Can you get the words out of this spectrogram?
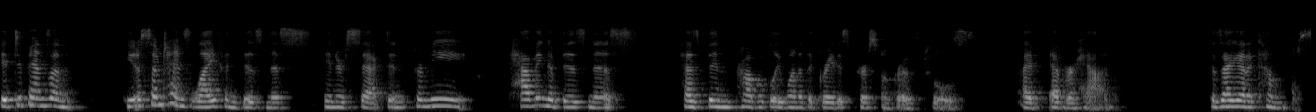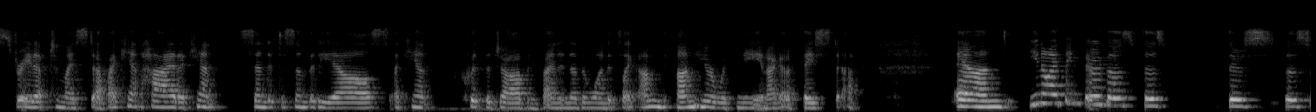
it depends on, you know, sometimes life and business intersect. And for me, having a business has been probably one of the greatest personal growth tools I've ever had. Because I got to come straight up to my stuff. I can't hide. I can't send it to somebody else. I can't quit the job and find another one. It's like I'm I'm here with me and I got to face stuff. And you know, I think there are those those there's those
